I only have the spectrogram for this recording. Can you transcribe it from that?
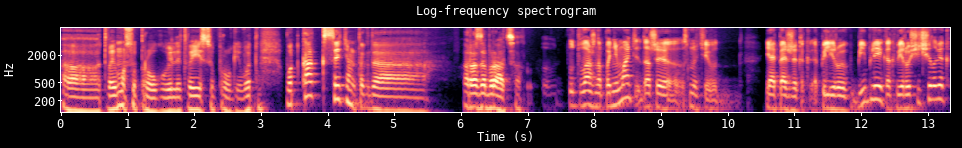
а, твоему супругу или твоей супруге. Вот, вот как с этим тогда разобраться? Тут важно понимать, даже, смотрите, я опять же как апеллирую к Библии, как верующий человек,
